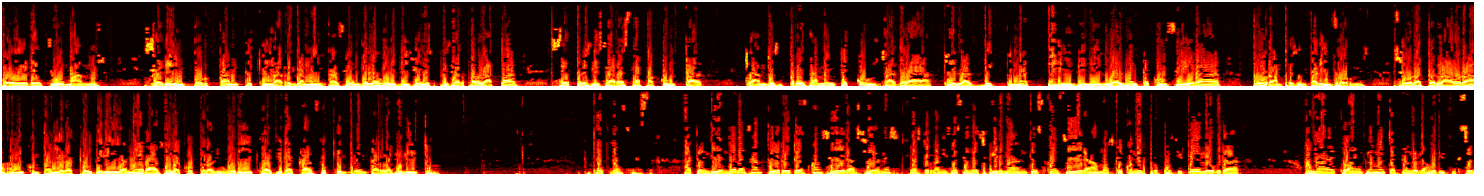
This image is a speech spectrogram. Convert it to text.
o de derechos humanos. Sería importante que en la reglamentación de la Jurisdicción Especial para la Paz se precisara esta facultad, quedando expresamente consagrada que las víctimas individualmente consideradas podrán presentar informes. Soy la palabra a mi compañera Claudia Nerazo de la Corporación Jurídica de Castro, quien presentará la. Muchas gracias. Atendiendo a las anteriores consideraciones, las organizaciones firmantes consideramos que con el propósito de lograr una adecuada implementación de la Jurisdicción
